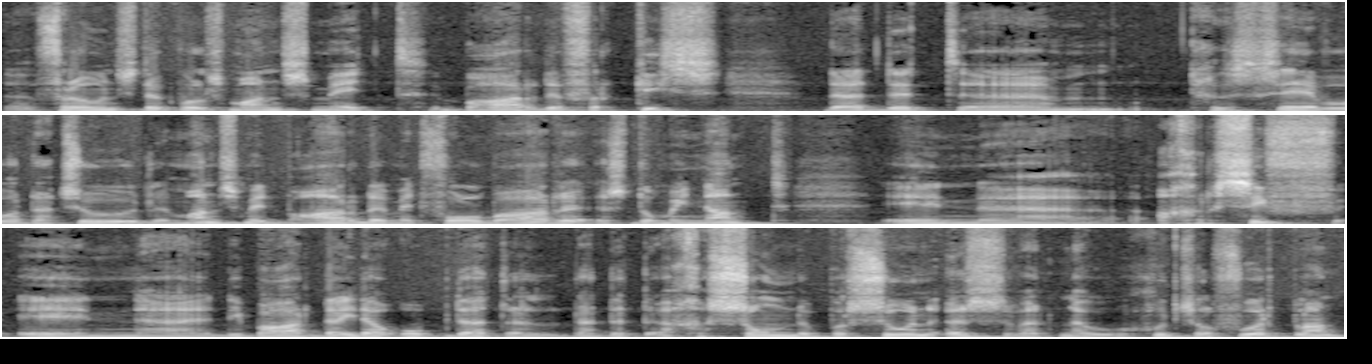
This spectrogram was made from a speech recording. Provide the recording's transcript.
uh, vrouens dikwels mans met baarde verkies dat dit ehm um, gesê word dat so mans met baarde met volbaarde is dominant en uh aggressief en uh die baard dui daarop dat dat dit 'n gesonde persoon is wat nou goed sal voortplant.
